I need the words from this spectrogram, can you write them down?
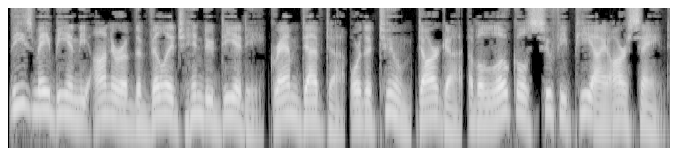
These may be in the honor of the village Hindu deity Gram Devta or the tomb Darga of a local Sufi Pir saint.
